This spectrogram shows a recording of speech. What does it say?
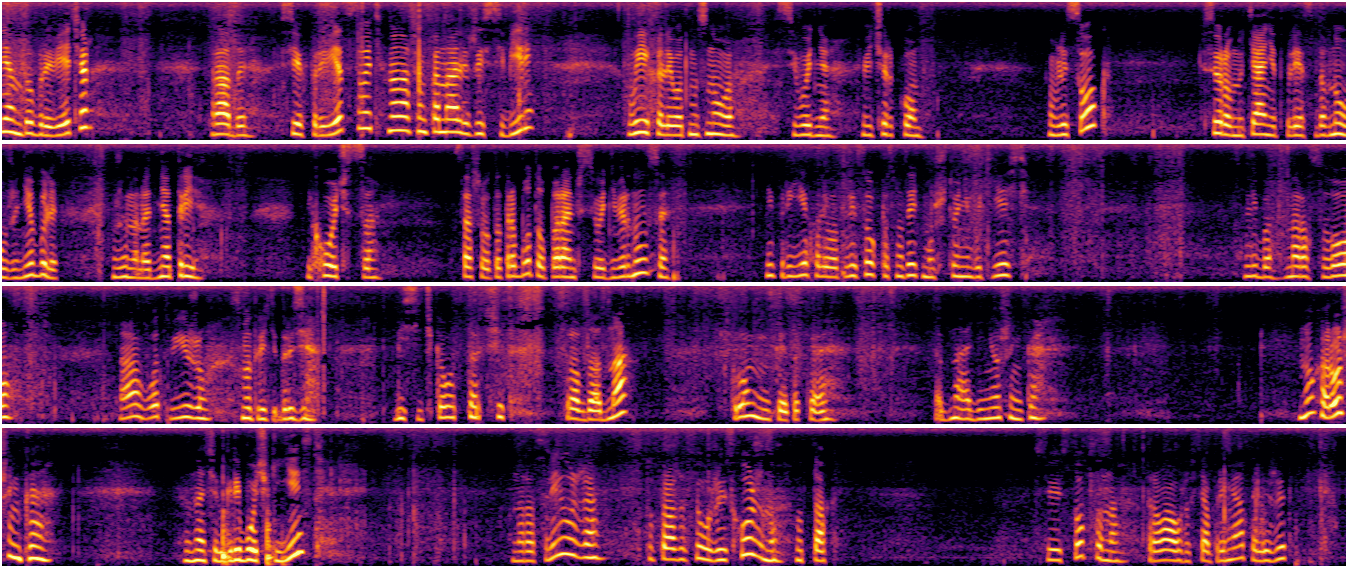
Всем добрый вечер. Рады всех приветствовать на нашем канале Жизнь Сибири. Выехали вот мы снова сегодня вечерком в лесок. Все равно тянет в лес. Давно уже не были. Уже, наверное, дня три. И хочется. Саша вот отработал пораньше, сегодня вернулся. И приехали вот в лесок посмотреть, может что-нибудь есть. Либо наросло. А вот вижу, смотрите, друзья, лисичка вот торчит. Правда, одна, скромненькая такая. Одна одинешенькая. Ну, хорошенькая. Значит, грибочки есть. Наросли уже. Тут, правда, все уже исхожено. Вот так. Все истоптано. Трава уже вся примята, лежит.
